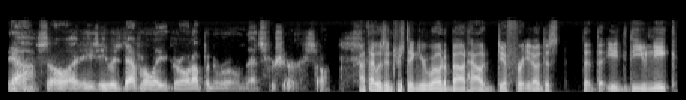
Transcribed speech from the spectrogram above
yeah, so uh, he he was definitely growing up in the room, that's for sure. So I thought it was interesting. You wrote about how different, you know, just the the the unique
